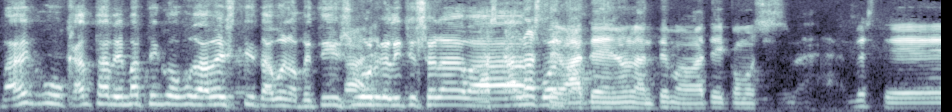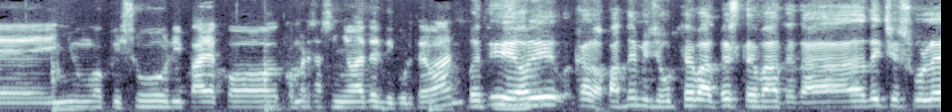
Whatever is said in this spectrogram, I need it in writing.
ba, egu kantan ematen gogu da besti, eta, bueno, beti zu Bai. hor gelitze zera, ba, Azkalo este bueno, baten, nolan tema bate, como si- beste inungo pisuri pareko konversazio batetik urte ban. beti hori, claro, pandemia urte bat, beste bat, eta deitxe zule,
